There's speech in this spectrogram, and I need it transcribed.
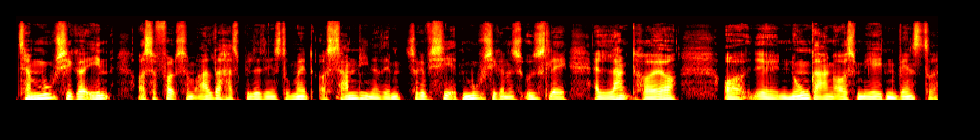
tager musikere ind, og så folk, som aldrig har spillet et instrument, og sammenligner dem, så kan vi se, at musikernes udslag er langt højere, og øh, nogle gange også mere i den venstre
